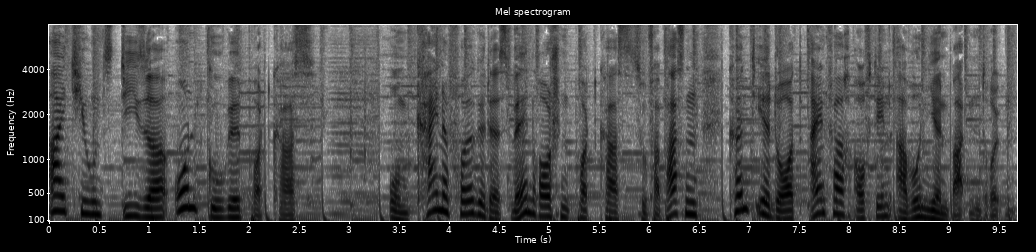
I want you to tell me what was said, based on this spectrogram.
iTunes, Deezer und Google Podcasts. Um keine Folge des Wellenrauschen Podcasts zu verpassen, könnt ihr dort einfach auf den Abonnieren-Button drücken.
